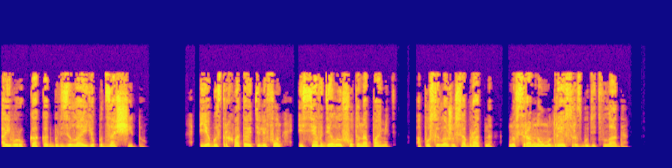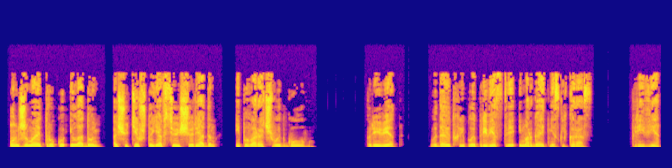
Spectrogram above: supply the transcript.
а его рука как бы взяла ее под защиту. Я быстро хватаю телефон и, сев, делаю фото на память, а после ложусь обратно, но все равно умудряюсь разбудить Влада. Он сжимает руку и ладонь, ощутив, что я все еще рядом, и поворачивает голову. «Привет», — выдает хриплое приветствие и моргает несколько раз. «Привет»,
